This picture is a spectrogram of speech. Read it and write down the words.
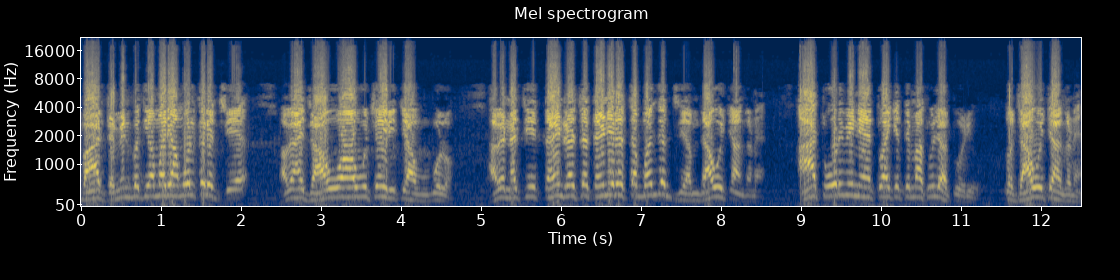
બહાર જમીન બધી અમારી અમોલ કરે છે. હવે આ જાવું આવવું છે રીતે આવવું બોલો. હવે નથી, ત્રણ રસ્તા, ત્રણેય રસ્તા બંધ જ છે, આમ જાવું ગણે? આ તોડવી ને, તો આ કે તેમાં સુલ્યા તોડ્યું. તો જાવું ક્યાં ગણે?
